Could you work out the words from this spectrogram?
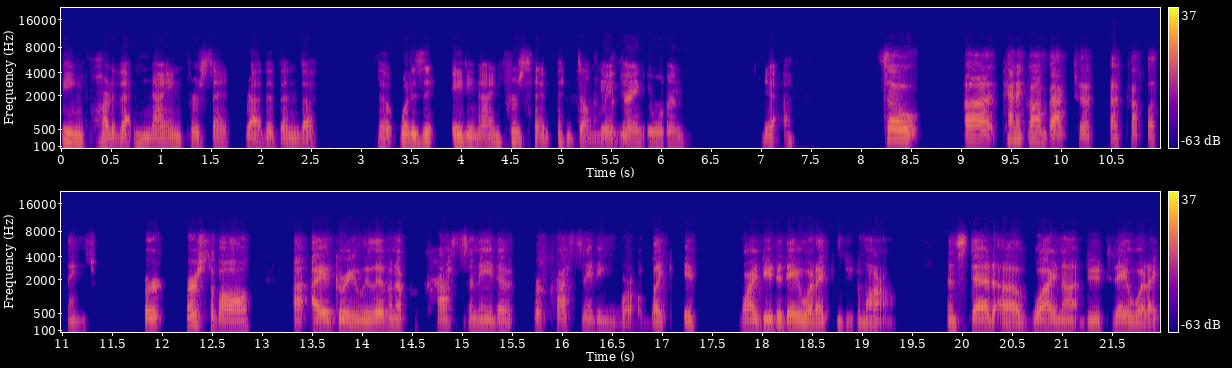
being part of that nine percent rather than the the what is it, 89% that don't make 91. it. 91. Yeah. So uh, kind of going back to a, a couple of things. First of all, uh, I agree. We live in a procrastinating procrastinating world. Like, if why do today what I can do tomorrow, instead of why not do today what I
